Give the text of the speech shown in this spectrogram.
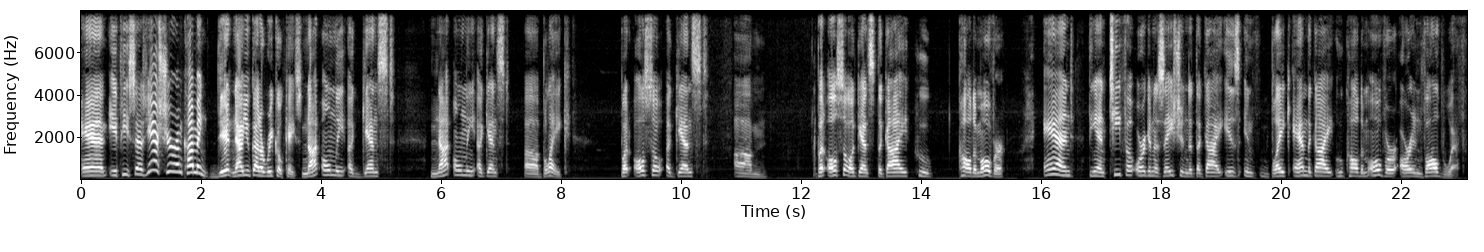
And if he says, "Yeah, sure, I'm coming," now you've got a RICO case, not only against not only against uh, Blake, but also against, um, but also against the guy who called him over, and the Antifa organization that the guy is in Blake and the guy who called him over are involved with.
